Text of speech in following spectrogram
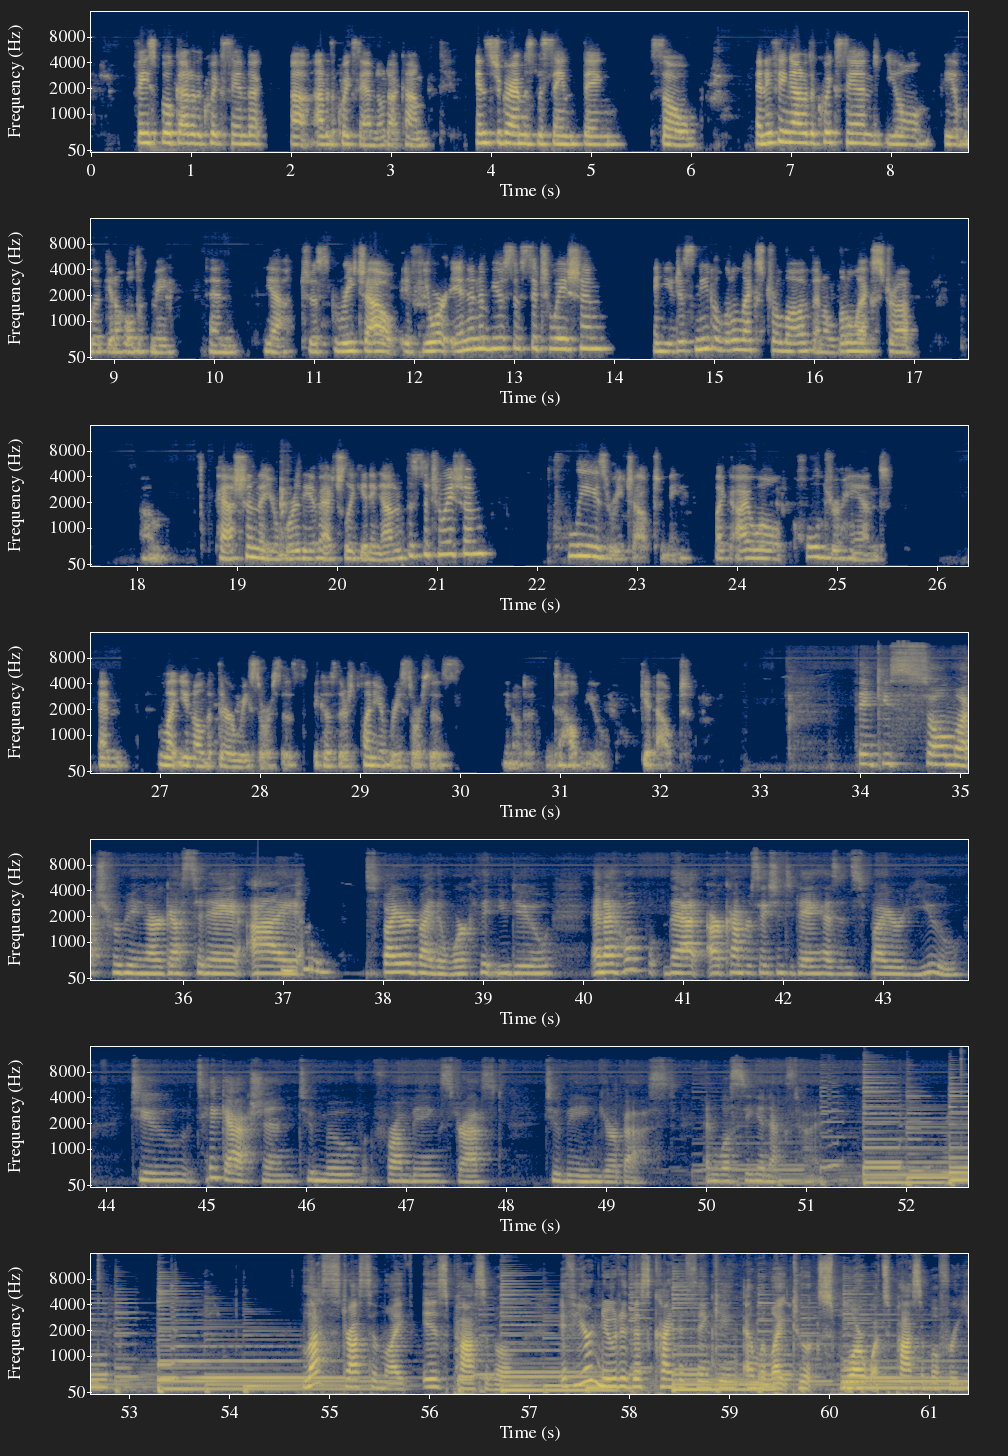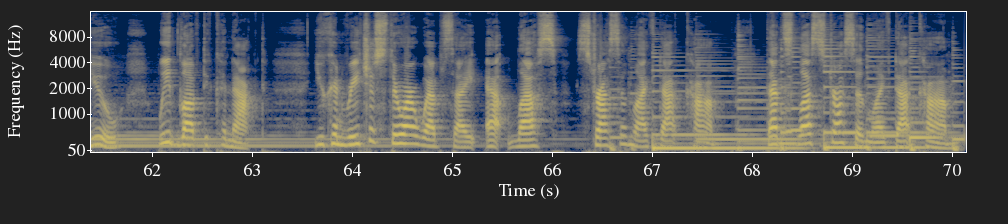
Facebook out of the quicksand uh, out of the quicksand no.com instagram is the same thing. So anything out of the quicksand you'll be able to get a hold of me. And yeah just reach out. If you're in an abusive situation and you just need a little extra love and a little extra um, passion that you're worthy of actually getting out of the situation, please reach out to me. Like I will hold your hand and let you know that there are resources because there's plenty of resources, you know, to, to help you get out. Thank you so much for being our guest today. I am inspired by the work that you do, and I hope that our conversation today has inspired you to take action to move from being stressed to being your best. And we'll see you next time. Less stress in life is possible. If you're new to this kind of thinking and would like to explore what's possible for you, we'd love to connect. You can reach us through our website at lessstressinlife.com. That's lessstressinlife.com.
